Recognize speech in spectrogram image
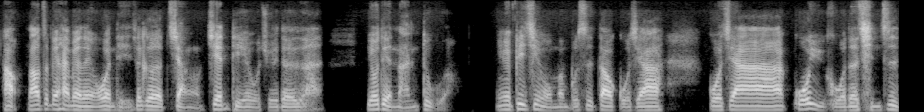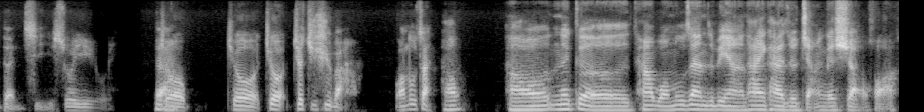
好，然后这边还没有人有问题，这个讲间谍我觉得有点难度啊，因为毕竟我们不是到国家、国家国与国的情治等级，所以就就就就继续吧。网络站，好，好，那个他网络站这边啊，他一开始就讲一个笑话，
